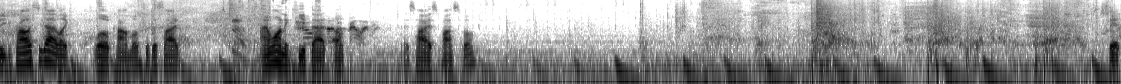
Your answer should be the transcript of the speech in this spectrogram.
You can probably see that like little combo to the side. I want to keep that up as high as possible. Shit.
